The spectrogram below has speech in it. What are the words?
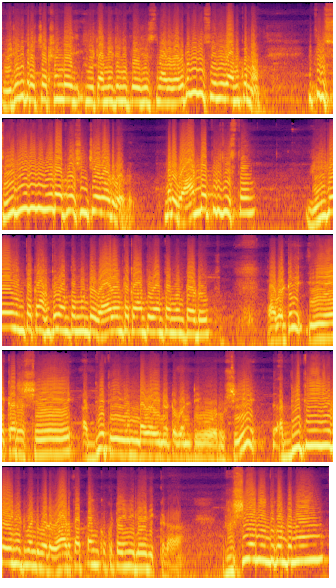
సూర్యుడు ప్రత్యక్షంగా వీటన్నిటిని పోషిస్తున్నాడు కాబట్టి మనం సూర్యుడు అనుకున్నాం. ఇప్పుడు సూర్యుడిని కూడా పోషించేవాడు వాడు. మరి వాడిని ఎప్పుడు చూస్తావు? వీడే ఇంత కాంతివంతంగా ఉంటే వాడెంత కాంతివంతంగా ఉంటాడు? కాబట్టి ఏకర్షే అద్వితీయుండవైనటువంటి ఓ ఋషి అద్వితీయుడైనటువంటి వాడు. వాడు తప్ప ఇంకొకటి ఏమీ లేదు ఇక్కడ. ఋషి అని ఎందుకంటున్నాం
